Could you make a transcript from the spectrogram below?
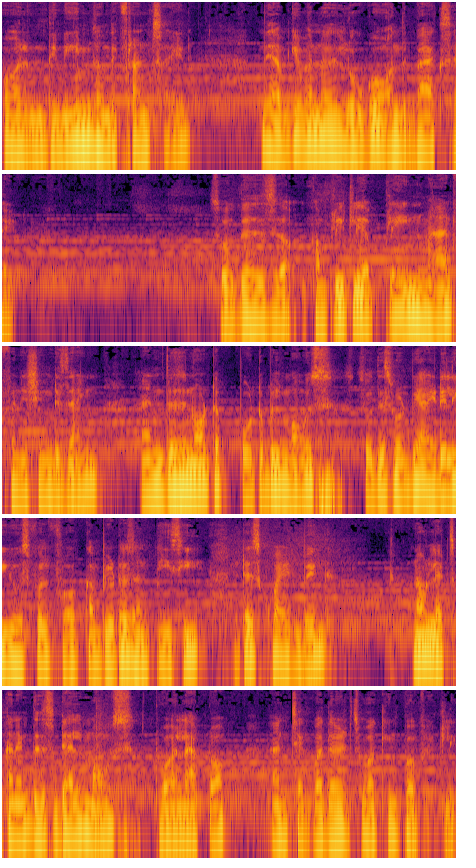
or the names on the front side. They have given a logo on the back side so there's a completely a plain matte finishing design and this is not a portable mouse. So this would be ideally useful for computers and PC it is quite big. Now let's connect this Dell mouse to our laptop and check whether it's working perfectly.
